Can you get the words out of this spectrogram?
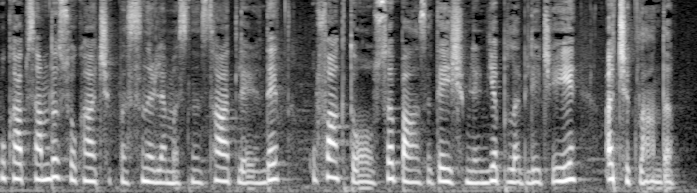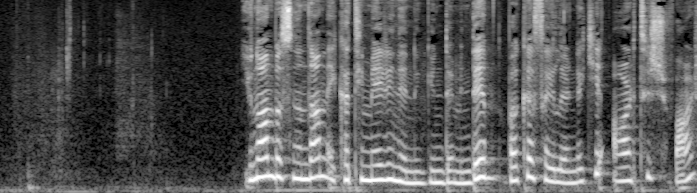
Bu kapsamda sokağa çıkma sınırlamasının saatlerinde ufak da olsa bazı değişimlerin yapılabileceği açıklandı. Yunan basınından Ekatimerine'nin gündeminde vaka sayılarındaki artış var.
